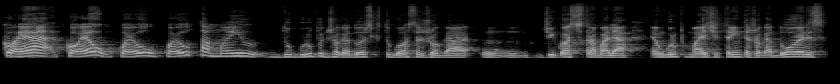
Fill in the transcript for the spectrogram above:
qual, é a, qual, é o, qual, é o, qual é o tamanho do grupo de jogadores que tu gosta de jogar, um, um, de gosta de trabalhar? É um grupo mais de 30 jogadores,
